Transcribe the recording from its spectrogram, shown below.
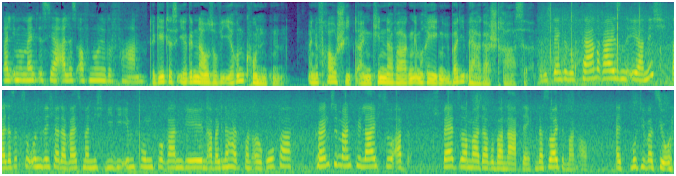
weil im Moment ist ja alles auf Null gefahren. Da geht es ihr genauso wie ihren Kunden. Eine Frau schiebt einen Kinderwagen im Regen über die Bergerstraße. Ich denke, so Fernreisen eher nicht, weil das ist so unsicher, da weiß man nicht, wie die Impfungen vorangehen. Aber innerhalb von Europa könnte man vielleicht so ab Spätsommer darüber nachdenken. Das sollte man auch als Motivation.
